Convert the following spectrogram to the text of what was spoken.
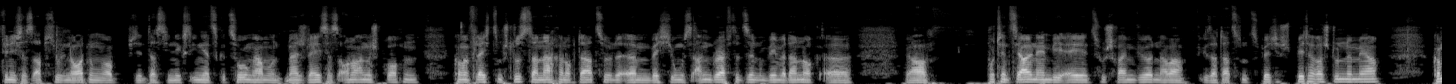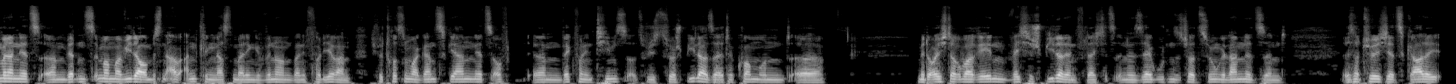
finde ich das absolut in Ordnung, ob dass die Knicks ihn jetzt gezogen haben und Nigel Hayes das auch noch angesprochen. Kommen wir vielleicht zum Schluss dann nachher noch dazu, ähm, welche Jungs undrafted sind und wen wir dann noch äh, ja Potenzial in NBA zuschreiben würden, aber wie gesagt, dazu in späterer Stunde mehr. Kommen wir dann jetzt, ähm, wir hatten es immer mal wieder auch ein bisschen anklingen lassen bei den Gewinnern und bei den Verlierern. Ich würde trotzdem mal ganz gern jetzt auf ähm, weg von den Teams also zur Spielerseite kommen und äh, mit euch darüber reden, welche Spieler denn vielleicht jetzt in einer sehr guten Situation gelandet sind. ist natürlich jetzt gerade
